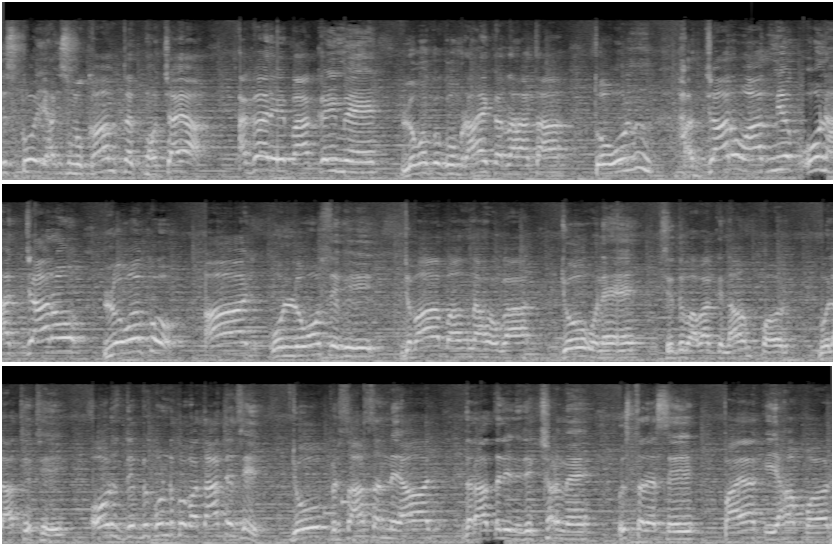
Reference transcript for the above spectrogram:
इसको इस मुकाम तक पहुँचाया? अगर ये वाकई में लोगों को गुमराह कर रहा था तो उन हज़ारों आदमियों उन हज़ारों लोगों को आज उन लोगों से भी जवाब मांगना होगा जो उन्हें सिद्ध बाबा के नाम पर बुलाते थे और दिव्य कुंड को बताते थे जो प्रशासन ने आज धरातली निरीक्षण में उस तरह से पाया कि यहाँ पर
